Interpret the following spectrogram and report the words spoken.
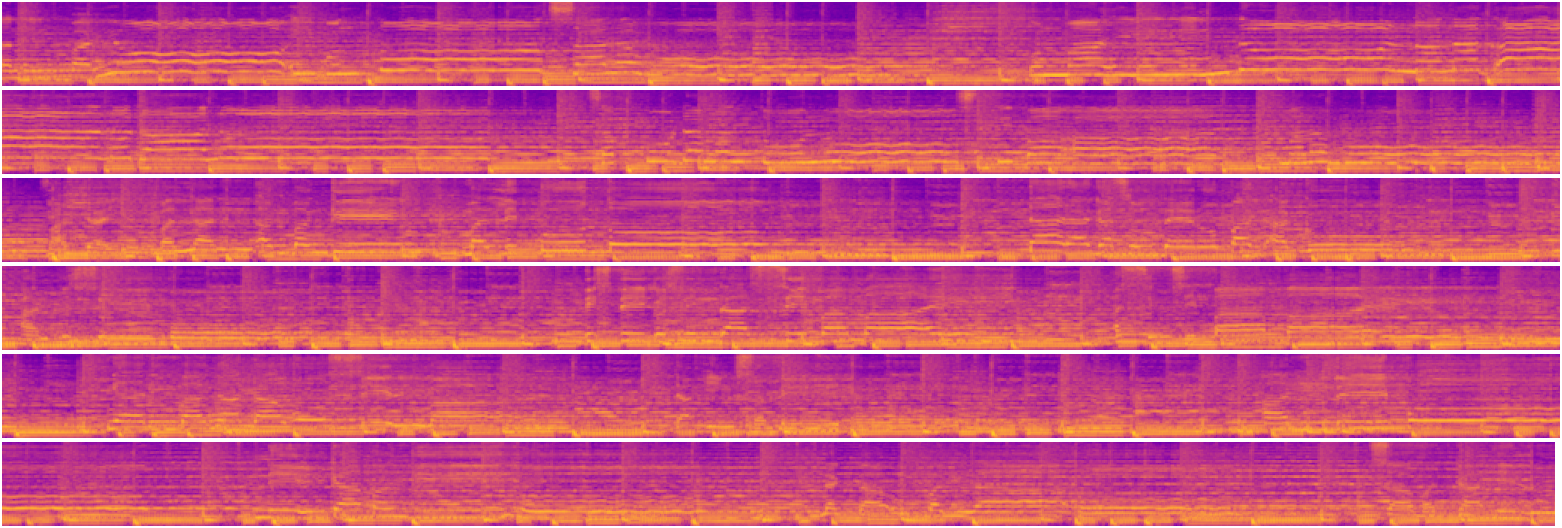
Pugutanin payo ibuntog sa lawo Kung mahiling nindon na nag-ano-danon Sa puda man tulos tibaan malabot Pagayong balan ang bangging maliputon isipo. Tistigo sinda si mamay Asin si papay. Nganing mga tao siriman Daing sabihin Andi po Ning kapanggiho Nagtaong paglaon Sa magka-ilusyon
